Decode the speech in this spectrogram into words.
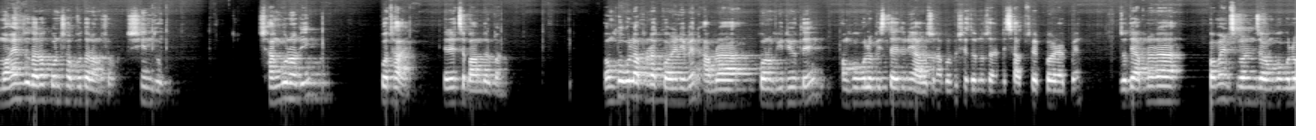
মহেঞ্জোদারো কোন সভ্যতার অংশ? সিন্ধু। সাঙ্গু নদী কোথায়? এটা হচ্ছে বান্দরবান। অঙ্কগুলো আপনারা করে নেবেন। আমরা কোনো ভিডিওতে অঙ্কগুলো বিস্তারিত নিয়ে আলোচনা করব, সেজন্য চ্যানেলটি সাবস্ক্রাইব করে রাখবেন। যদি আপনারা কমেন্টস করেন যে অঙ্কগুলো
